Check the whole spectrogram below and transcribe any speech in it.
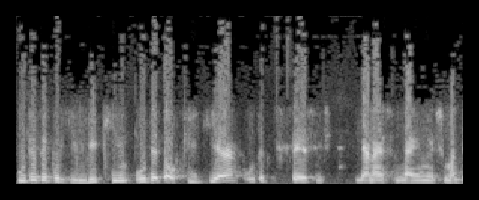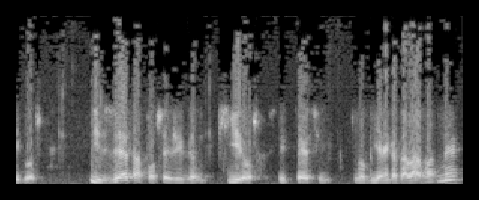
ούτε το υπουργηλίκη, ούτε τα οφήκια, ούτε τις θέσεις για να, να είναι σημαντικός. Η ΖΕΤΑ έδιδε κύρο στη θέση την οποία καταλάβαμε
